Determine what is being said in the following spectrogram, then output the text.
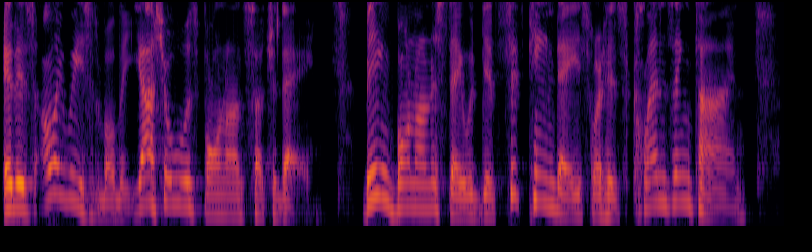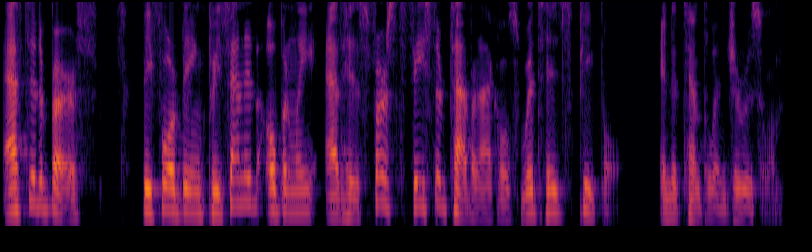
It is only reasonable that Yahshua was born on such a day. Being born on this day would give 15 days for his cleansing time after the birth before being presented openly at his first Feast of Tabernacles with his people in the temple in Jerusalem.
